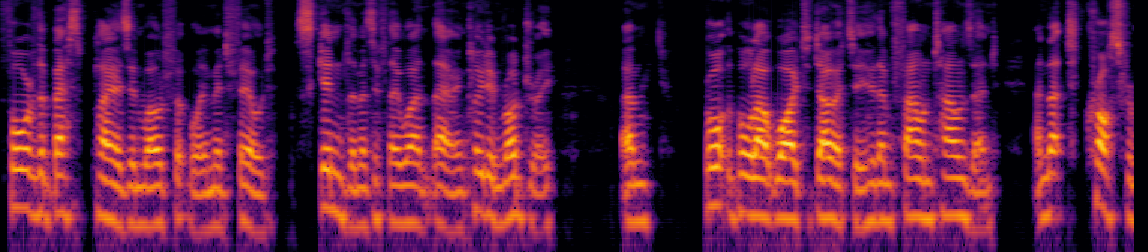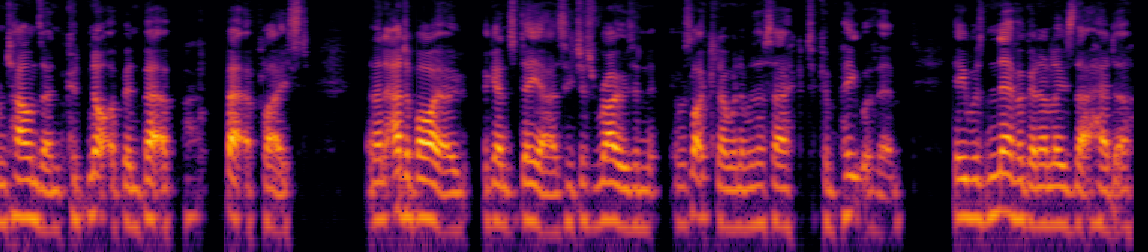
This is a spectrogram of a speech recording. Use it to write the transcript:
Four of the best players in world football in midfield, skinned them as if they weren't there, including Rodri. Um, brought the ball out wide to Doughty, who then found Townsend. And that cross from Townsend could not have been better better placed. And then Adebayo against Dias, he just rose, and it was like you know when was there to compete with him, he was never going to lose that header.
